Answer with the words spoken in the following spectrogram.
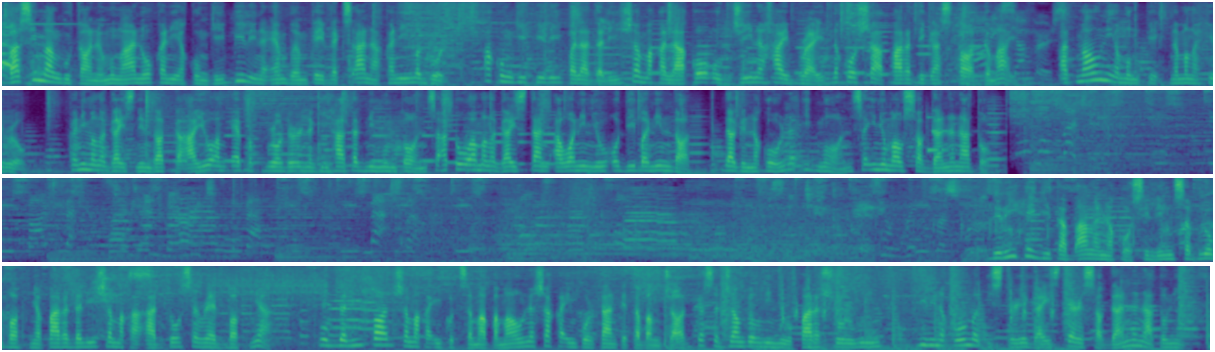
Basi manggutana mo nga no kani akong gipili na emblem kay Vexana kani magod. Akong gipili pala dali siya makalako og Gina hybrid na ko siya para tigas tod gamay. At mao ni among pick na mga hero. Kani mga guys nindot kaayo ang epic brother nagihatag ni Munton sa ato ang mga guys tan awan ninyo o di ba nindot. Dagan ako na igmon sa inyo mausagdan na nato. Five seconds Diri kay gitabangan ako si Ling sa blue buff niya para dali siya makaadto sa red buff niya. Ug dali pod siya makaikot sa mapamaw na siya kaimportante tabang jod ka sa jungle ninyo para sure win, dili na ko mag-istorya guys teresagdan na nato ni.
